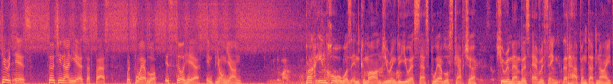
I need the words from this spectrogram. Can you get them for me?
Here it is, 39 years have passed, but Pueblo is still here in Pyongyang. Pak In-ho was in command during the USS Pueblo's capture. He remembers everything that happened that night.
